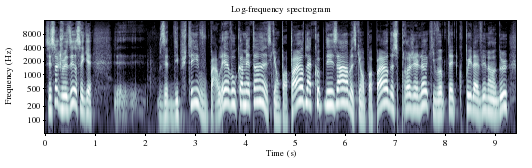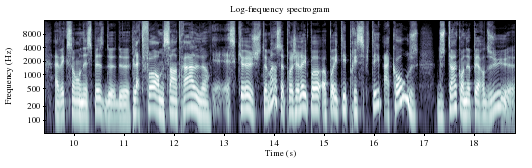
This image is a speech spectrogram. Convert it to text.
C'est ça que je veux dire, c'est que vous êtes député, vous parlez à vos commettants. Est-ce qu'ils n'ont pas peur de la coupe des arbres? Est-ce qu'ils n'ont pas peur de ce projet-là qui va peut-être couper la ville en deux avec son espèce de, plateforme centrale? Est-ce que justement ce projet-là n'a pas été précipité à cause du temps qu'on a perdu euh,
